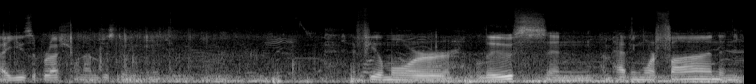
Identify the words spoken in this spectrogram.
I use a brush when I'm just doing ink, I feel more loose and I'm having more fun and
